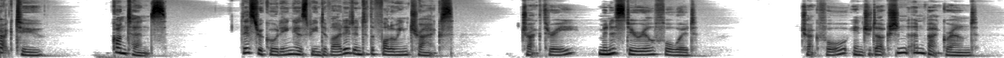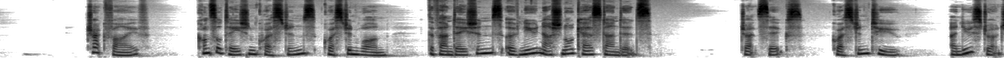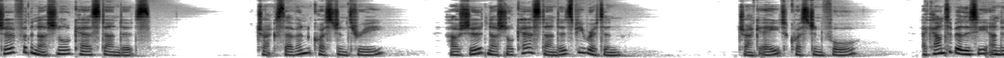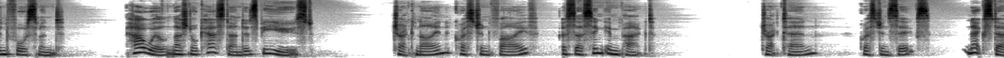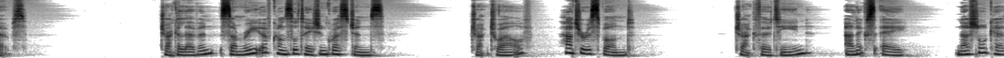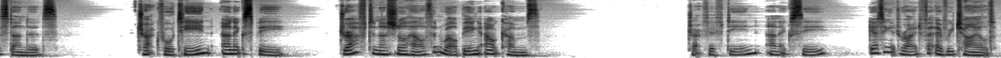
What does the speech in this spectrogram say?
Track 2 Contents. This recording has been divided into the following tracks Track 3 Ministerial Foreword. Track 4 Introduction and Background. Track 5 Consultation Questions Question 1 The Foundations of New National Care Standards. Track 6 Question 2 A New Structure for the National Care Standards. Track 7 Question 3 How should National Care Standards be written? Track 8 Question 4 Accountability and Enforcement. How will National Care Standards be used? Track 9, Question 5 Assessing Impact. Track 10, Question 6 Next Steps. Track 11 Summary of Consultation Questions. Track 12 How to Respond. Track 13 Annex A National Care Standards. Track 14 Annex B Draft National Health and Wellbeing Outcomes. Track 15, Annex C Getting It Right for Every Child.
